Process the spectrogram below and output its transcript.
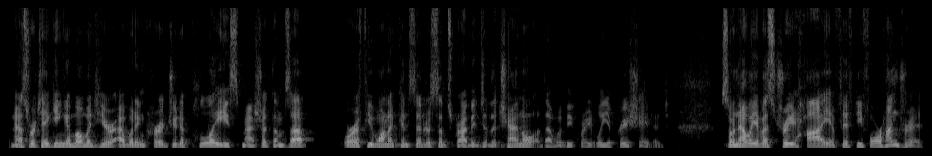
And as we're taking a moment here, I would encourage you to please smash a thumbs up, or if you want to consider subscribing to the channel, that would be greatly appreciated. So now we have a street high of 5400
